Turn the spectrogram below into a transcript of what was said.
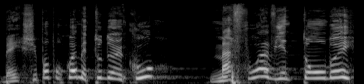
ben, je ne sais pas pourquoi, mais tout d'un coup, ma foi vient de tomber.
